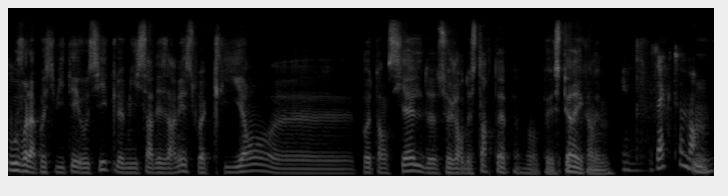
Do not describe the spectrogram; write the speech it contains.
ouvre la possibilité aussi que le ministère des Armées soit client euh, potentiel de ce genre de start-up. On peut espérer quand même. Exactement. Mmh,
